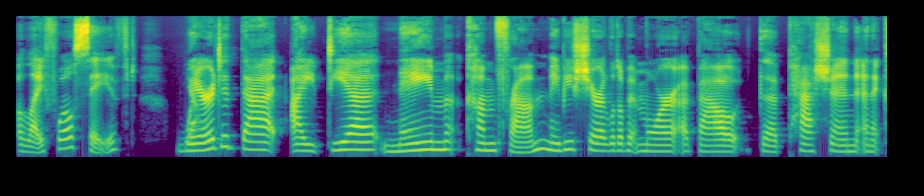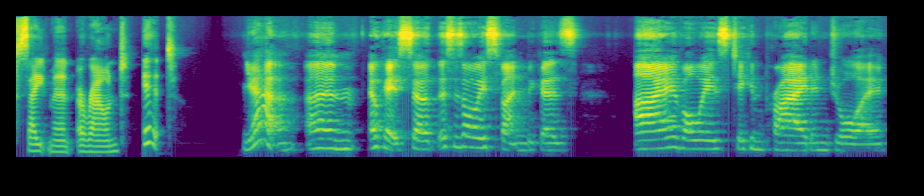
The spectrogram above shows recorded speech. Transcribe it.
a life well saved? Where yeah. did that idea name come from? Maybe share a little bit more about the passion and excitement around it. Yeah. Um, okay. So this is always fun because I've always taken pride and joy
